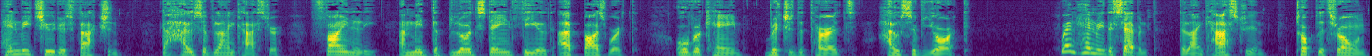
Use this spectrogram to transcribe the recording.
Henry Tudor's faction, the House of Lancaster, finally, amid the blood-stained field at Bosworth, overcame Richard III's House of York. When Henry VII, the Lancastrian, took the throne,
